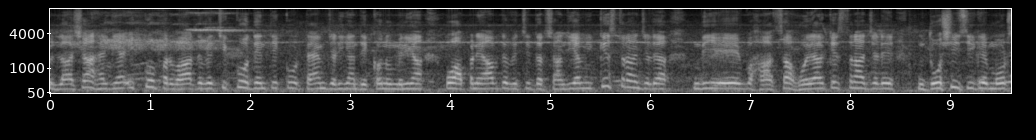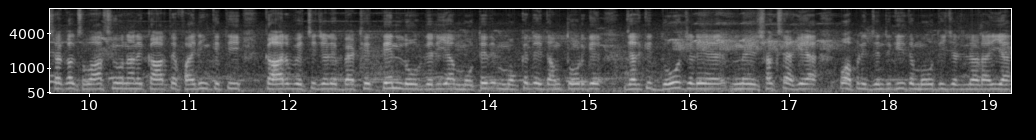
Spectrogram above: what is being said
ਲਾਸ਼ਾਂ ਹੈਗੀਆਂ, ਇੱਕੋ ਪਰਿਵਾਰ ਦੇ ਵਿੱਚ, ਇੱਕੋ ਦਿਨ ਤੇ ਇੱਕੋ ਟਾਈਮ ਜਿਹੜੀਆਂ ਦੇਖਣ ਨੂੰ ਮਿਲੀਆਂ, ਉਹ ਆਪਣੇ ਆਪ ਦੇ ਵਿੱਚ ਦਰਸਾਉਂਦੀਆਂ ਵੀ ਕਿਸ ਤਰ੍ਹਾਂ ਜਿਹੜਾ ਵੀ ਇਹ ਹਾਦਸਾ ਹੋਇਆ। ਕਿਸ ਤਰ੍ਹਾਂ ਜਿਹੜੇ ਦੋਸ਼ੀ ਸੀਗੇ ਮੋਟਰਸਾਈਕਲ ਸਵਾਰ ਸੀ ਉਹਨਾਂ ਨੇ ਕਾਰ ਤੇ ਫਾਇਰਿੰਗ ਕੀਤੀ। ਕਾਰ ਵਿੱਚ ਜਿਹੜੇ ਬੈਠੇ ਤਿੰਨ ਲੋਕ ਜਿਹੜੀ ਆ ਮੌਤੇ ਦੇ ਮੌਕੇ ਤੇ ਦਮ ਤੋੜ ਗਏ ਜਦਕਿ ਦੋ ਜਿਹੜੇ ਅਮ, ਸ਼ਖਸ ਹੈਗੇ ਆ ਉਹ ਆਪਣੀ ਜ਼ਿੰਦਗੀ ਤੇ ਮੌਤ ਦੀ ਜਿਹੜੀ ਲੜਾਈ ਆ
